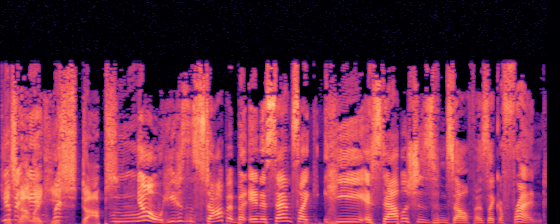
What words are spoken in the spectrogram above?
Yeah, it's not like he stops. No, he doesn't stop it, but in a sense, like he establishes himself as like a friend.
